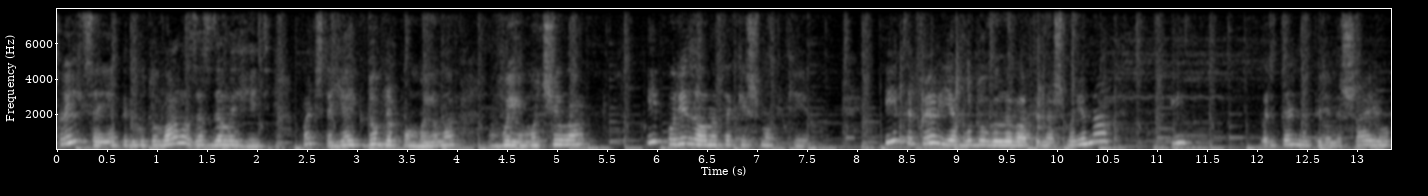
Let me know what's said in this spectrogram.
Крильця я підготувала заздалегідь. Бачите, я їх добре помила, вимочила і порізала на такі шматки. І тепер я буду виливати наш маринад і ретельно перемішаю.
